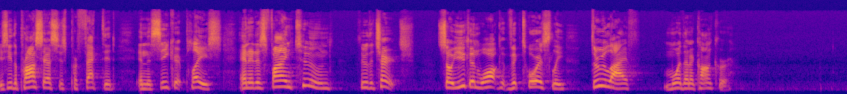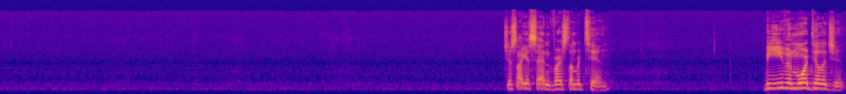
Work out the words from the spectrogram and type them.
You see, the process is perfected in the secret place, and it is fine tuned through the church. So you can walk victoriously through life more than a conqueror. Just like it said in verse number 10 be even more diligent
